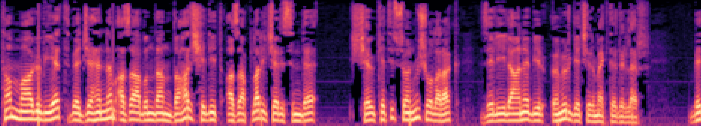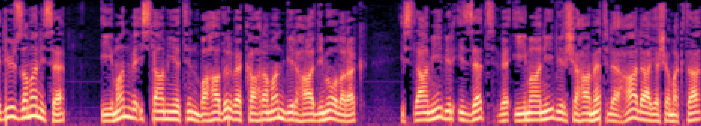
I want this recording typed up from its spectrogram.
tam mağlubiyet ve cehennem azabından daha şiddet azaplar içerisinde şevketi sönmüş olarak zelilane bir ömür geçirmektedirler. Bediüzzaman ise iman ve İslamiyetin bahadır ve kahraman bir hadimi olarak İslami bir izzet ve imani bir şehametle hala yaşamakta,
